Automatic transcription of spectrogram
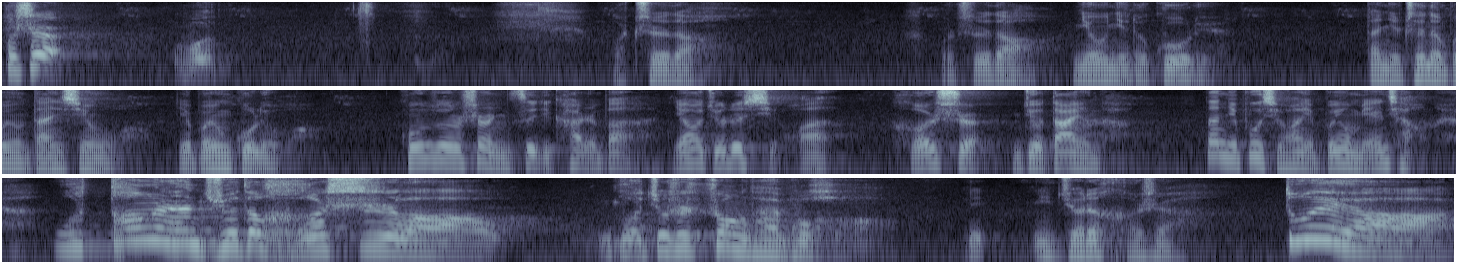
不是，我我知道，我知道你有你的顾虑，但你真的不用担心我，也不用顾虑我。工作的事儿你自己看着办。你要觉得喜欢、合适，你就答应他；那你不喜欢也不用勉强的呀。我当然觉得合适了，我就是状态不好。你你觉得合适啊？对呀，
